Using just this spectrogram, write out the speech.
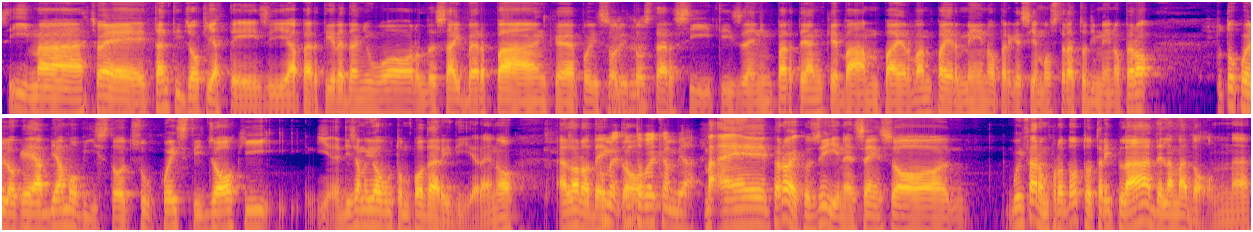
Sì, ma cioè tanti giochi attesi, a partire da New World, Cyberpunk, poi il solito Mhm. Star Citizen, in parte anche Vampire, Vampire meno perché si è mostrato di meno, però tutto quello che abbiamo visto su questi giochi, eh, diciamo io ho avuto un po' da ridire, no? Allora ho Come, detto... tanto per cambiare. Ma eh, però è così, nel senso, vuoi fare un prodotto AAA della Madonna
